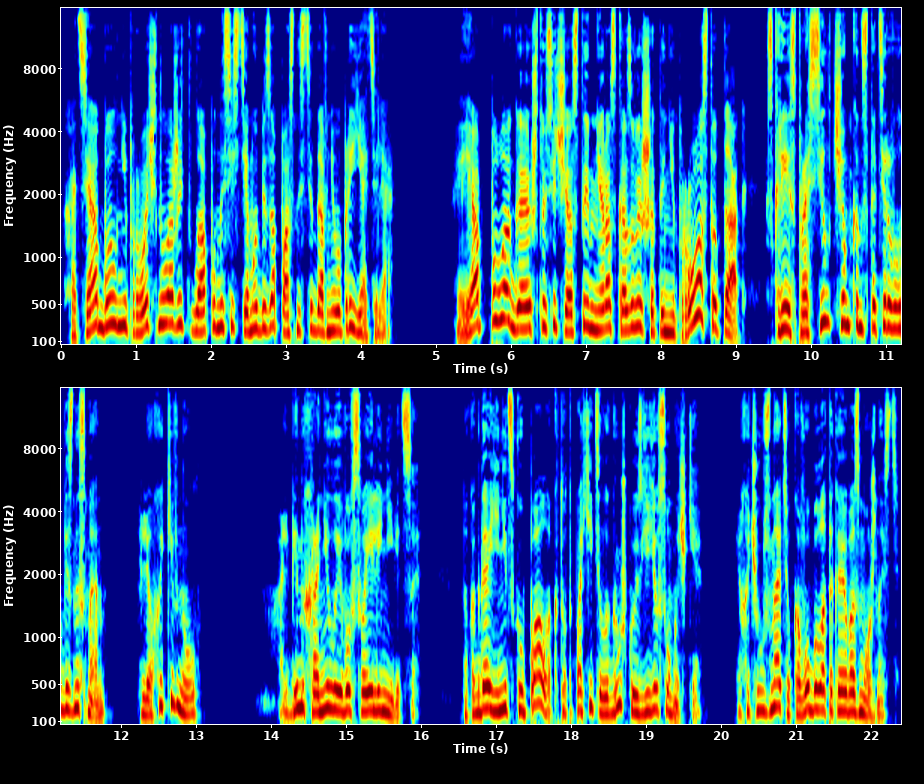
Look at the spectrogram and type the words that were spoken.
хотя был не прочь наложить лапу на систему безопасности давнего приятеля. «Я полагаю, что сейчас ты мне рассказываешь это не просто так», — скорее спросил, чем констатировал бизнесмен. Леха кивнул. Альбина хранила его в своей ленивице. Но когда Яницкая упала, кто-то похитил игрушку из ее сумочки. Я хочу узнать, у кого была такая возможность.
